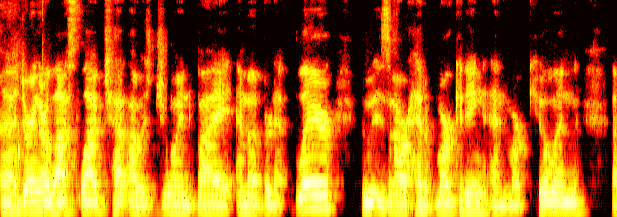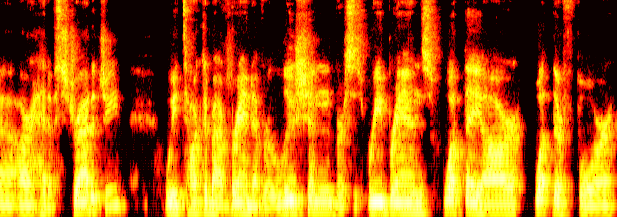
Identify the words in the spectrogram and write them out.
Uh, during our last live chat, I was joined by Emma Burnett Blair, who is our head of marketing, and Mark Cullen, uh, our head of strategy. We talked about brand evolution versus rebrands, what they are, what they're for,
